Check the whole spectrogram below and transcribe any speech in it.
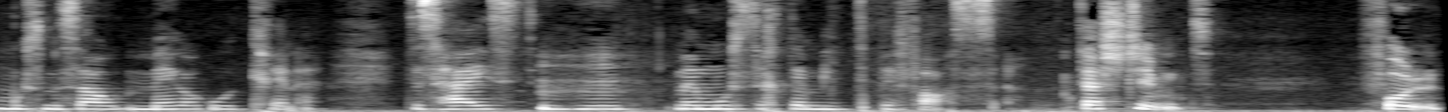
kann, muss man es auch mega gut kennen. Das heisst, mhm. man muss sich damit befassen. Das stimmt. Voll.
